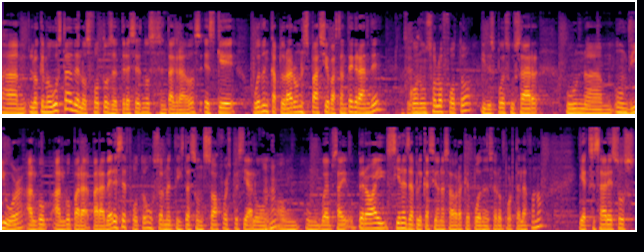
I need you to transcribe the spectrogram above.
Am, lo que me gusta de las fotos de 360 grados es que pueden capturar un espacio bastante grande Así con es. un solo foto y después usar un, am, un viewer, algo, algo para, para ver esa foto. Usualmente necesitas un software especial o un, o un- un website, pero hay cientos de aplicaciones ahora que pueden hacerlo por teléfono y accesar esos,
